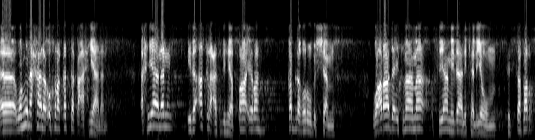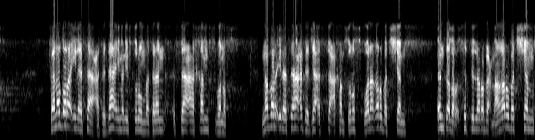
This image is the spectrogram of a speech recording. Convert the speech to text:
آه، وهنا حالة أخرى قد تقع أحيانا. أحيانا إذا أقلعت به الطائرة قبل غروب الشمس وأراد إتمام صيام ذلك اليوم في السفر فنظر إلى ساعة. دائما يفطرون مثلا الساعة خمس ونصف. نظر إلى ساعة جاءت الساعة خمس ونصف ولا غربت الشمس. انتظر ست إلا ربع ما غربت الشمس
